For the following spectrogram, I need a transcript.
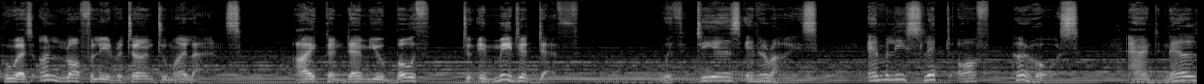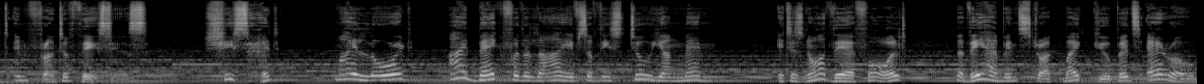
who has unlawfully returned to my lands. I condemn you both to immediate death. With tears in her eyes, Emily slipped off her horse and knelt in front of Theseus. She said, My lord, I beg for the lives of these two young men. It is not their fault that they have been struck by Cupid's arrow.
